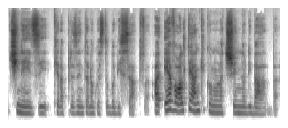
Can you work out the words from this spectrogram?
cinesi che rappresentano questo bodhisattva e a volte anche con un accenno di barba,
